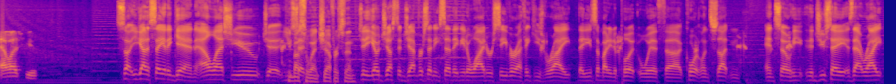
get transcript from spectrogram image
LSU. So you got to say it again. LSU. You he said, must have went Jefferson. Did he go Justin Jefferson? He said they need a wide receiver. I think he's right. They need somebody to put with uh, Courtland Sutton. And so he. Did you say is that right?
